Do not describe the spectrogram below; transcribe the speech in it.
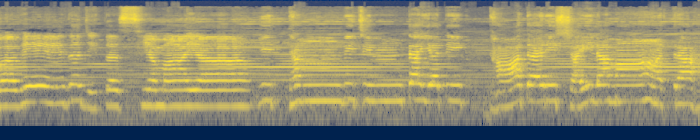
भवेदजितस्य माया? इत्थं विचिन्तयति धातरि शैलमात्रः।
